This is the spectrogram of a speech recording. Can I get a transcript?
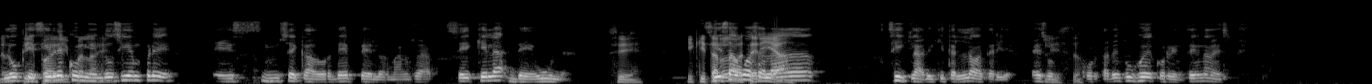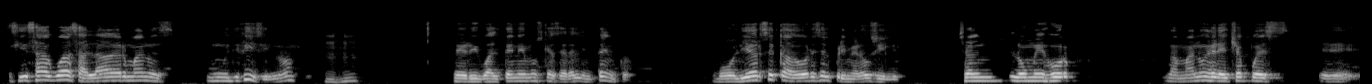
Lo que sí recomiendo siempre es un secador de pelo, hermano. O sea, séquela de una. Sí. Y quitarle la batería. sí, claro, y quitarle la batería. Eso, cortar el flujo de corriente de una vez. Si es agua salada, hermano, es muy difícil, ¿no? Pero igual tenemos que hacer el intento. Boliar secador es el primer auxilio. O sea, lo mejor, la mano derecha, pues, eh,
